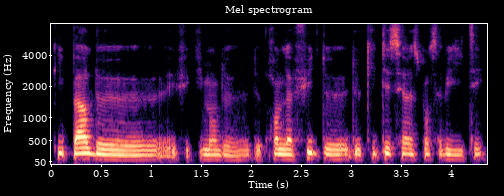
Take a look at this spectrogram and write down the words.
qui parle de, effectivement de, de prendre la fuite, de, de, quitter ses responsabilités.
